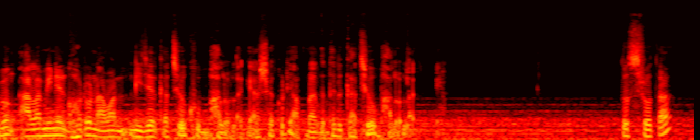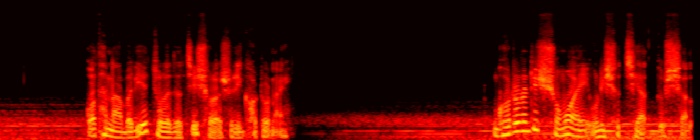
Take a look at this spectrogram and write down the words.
এবং আলামিনের ঘটনা আমার নিজের কাছেও খুব ভালো লাগে। আশা করি আপনাদের কাছেও ভালো লাগবে। তো শ্রোতা, কথা না বাড়িয়ে চলে যাচ্ছি সরাসরি ঘটনায়। ঘটনাটির সময় উনিশশো ছিয়াত্তর সাল।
